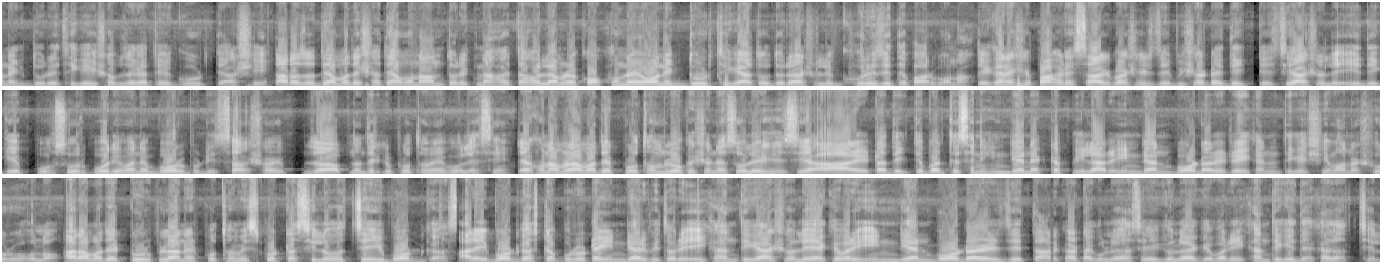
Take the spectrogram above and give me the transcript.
অনেক দূরে থেকে এইসব জায়গা থেকে ঘুরতে আসি। তারা যদি আমাদের সাথে এমন আন্তরিক না হয়, তাহলে আমরা কখনোই অনেক দূর থেকে এত দূরে আসলে ঘুরে যেতে পারব না। এখানে এসে পাহাড়ের চাষবাসের যে বিষয়টা দেখতেছি, আসলে এদিকে প্রচুর পরিমাণে বরবটির চাষ হয়, যা আপনাদেরকে প্রথমে বলেছি। এখন আমরা আমাদের প্রথম লোকেশনে চলে এসেছি, আর এটা দেখতে পারতেছেন ইন্ডিয়ান একটা পিলার ইন্ডিয়ান বর্ডারের এখান থেকে সীমানা শুরু হলো। আর আমাদের ট্যুর প্ল্যানের প্রথম স্পটটা ছিল হচ্ছে এই বট গাছ। আর এই বট গাছটা পুরোটা ইন্ডিয়ার ভিতরে, এখান থেকে আসলে একেবারে ইন্ডিয়ান বর্ডারের যে তার কাটাগুলো আছে, এগুলো একেবারে এখান থেকে দেখা যাচ্ছিল।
